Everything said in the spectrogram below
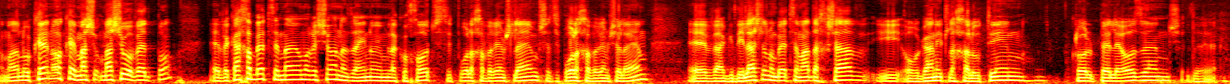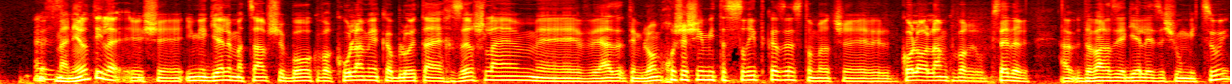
אמרנו, כן, אוקיי, משהו, משהו עובד פה, אה, וככה בעצם מהיום הראשון, אז היינו עם לקוחות שסיפרו לחברים שלהם, שסיפרו לחברים שלהם, והגדילה שלנו בעצם עד עכשיו היא אורגנית לחלוטין, כל פה לאוזן, שזה אז... מעניין אותי שאם יגיע למצב שבו כבר כולם יקבלו את ההחזר שלהם, אה, ואז אתם לא חוששים מתסריט כזה? זאת אומרת שכל העולם כבר, בסדר, הדבר הזה יגיע לאיזשהו מיצוי?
